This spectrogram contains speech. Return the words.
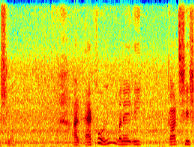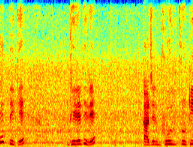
আসলাম। আর এখন মানে এই কাজ শেষের দিকে ধীরে ধীরে কাজের ভুল ত্রুটি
